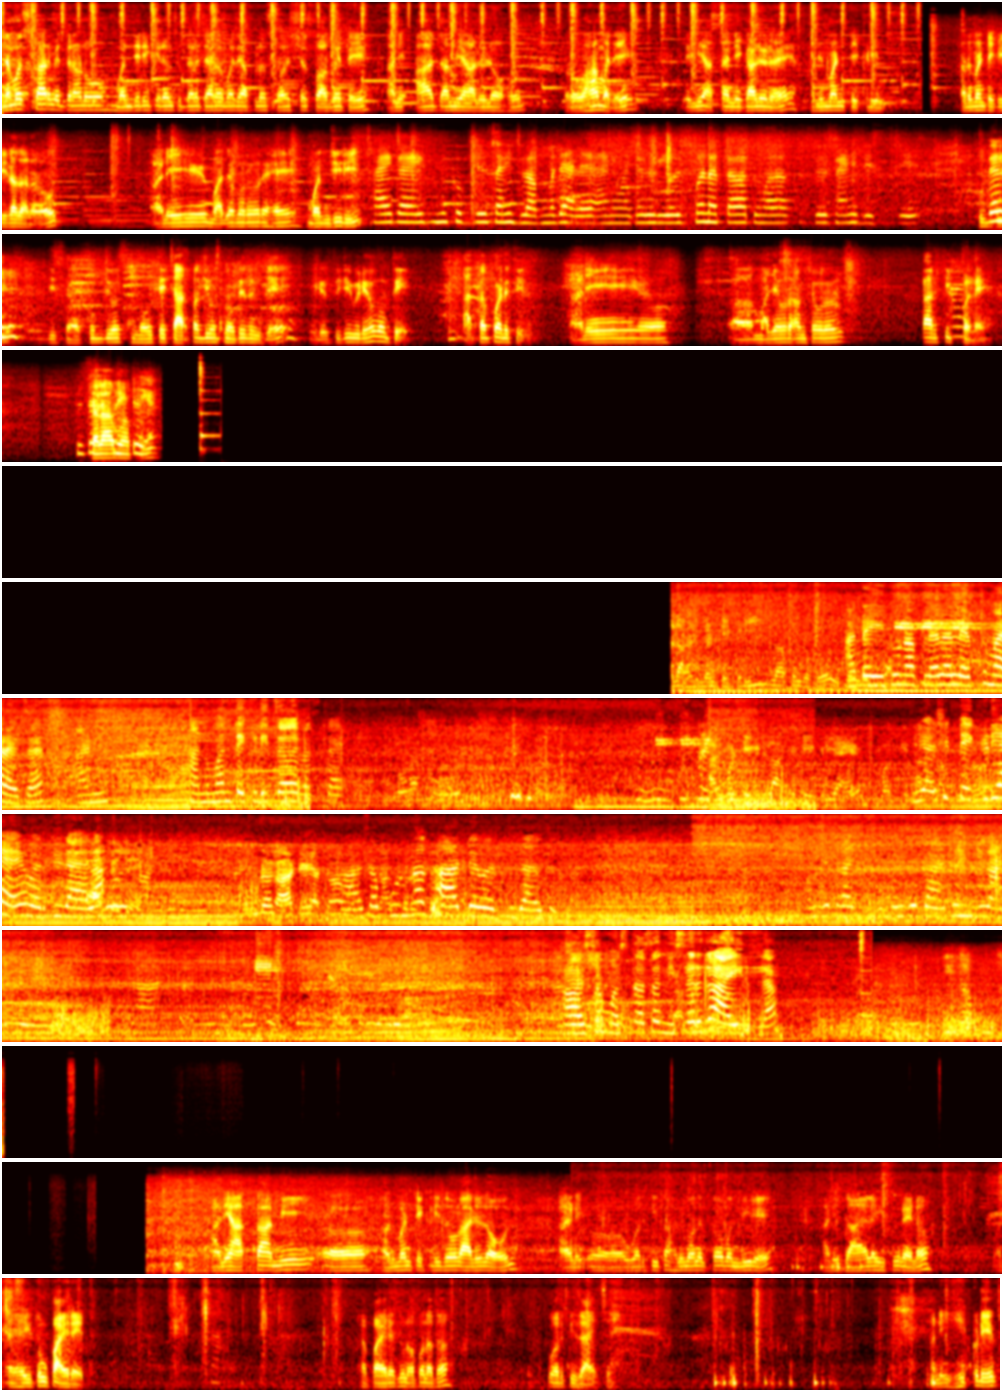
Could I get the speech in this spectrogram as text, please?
नमस्कार मित्रांनो मंदिरी किरण सुधार चॅनलमध्ये आपलं सहर्ष स्वागत आहे. आणि आज आम्ही आलेलो आहोत रोहामध्ये. मी आता निघालेलो आहे हनुमान टेकडी. हनुमान टेकडीला जाणार आहोत. आणि माझ्याबरोबर आहे मंजिरी. हाय गाईज मी खूप दिवसांनी ब्लॉगमध्ये आले आणि माझे व्हिडिओज पण आता तुम्हाला खूप दिवसांनी दिसते खूप दिवस दिस- खूप दिवस नव्हते चार पाच दिवस नव्हते तुमचे. व्हिडिओ तुझे व्हिडिओ नव्हते. आता पडतील आणि अं, अं, माझ्यावर आमच्याबरोबर कार्तिक पण आहे. तर चला मग भेटूया. आपण चला, हनुमान टेकडीला आपण जातो इथून आता इथून आपल्याला left मारायचं आहे आणि हनुमान टेकडीचा रस्ता आहे. ही अशी टेकडी आहे वरती जायला. असा पूर्ण घाट आहे वरती जायसाठी म्हणजे काय? म्हणजे गाडी हा असं मस्त असा निसर्ग आहे इथला. आणि आत्ता आम्ही हनुमान टेकडीजवळ आलेलो आहोत आणि वरती तर हनुमानाचं मंदिर आहे आणि जायला इथून आहे ना आता ह्या इथून पायऱ्या आहेत. ह्या पायऱ्यातून आपण आता वरती जायचं आहे आणि इकडे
